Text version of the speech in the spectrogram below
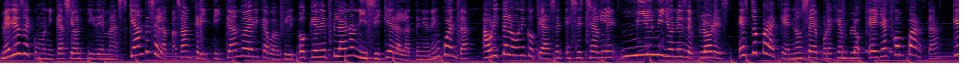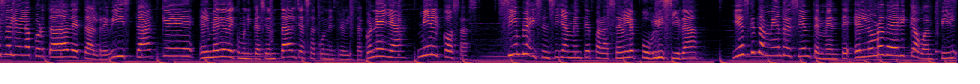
medios de comunicación y demás que antes se la pasaban criticando a Erika Buenfil o que de plano ni siquiera la tenían en cuenta, ahorita lo único que hacen es echarle mil millones de flores. Esto para que, no sé, por ejemplo, ella comparta que salió en la portada de tal revista, que el medio de comunicación tal ya sacó una entrevista con ella, mil cosas. Simple y sencillamente para hacerle publicidad. Y es que también recientemente el nombre de Erika Buenfil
